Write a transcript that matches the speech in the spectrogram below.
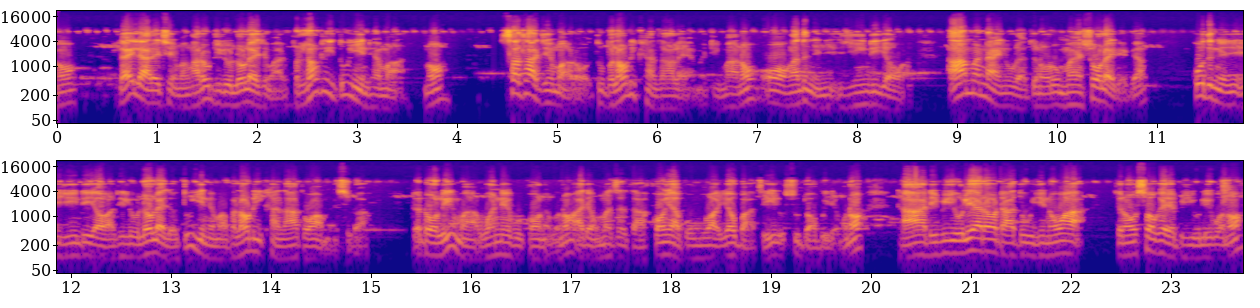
နော်လိုက်လာတဲ့အချိန်မှာငါတို့ဒီလိုလှုပ်လိုက်ချိန်မှာဘယ်လောက်ထိသူ့ရင်ထဲမှာနော်ဆဆချင်းမှာတော့သူဘယ်လောက်ထိခံစားလိုက်ရမလဲဒီမှာနော်အော်ငါတငယ်ချင်းအရင်တည်းရောက်อ่ะအာမနိုင်လို့လားကျွန်တော်တို့မန်လျှော့လိုက်တယ်ဗျာကိုယ်တငယ်ချင်းအရင်တည်းရောက်อ่ะဒီလိုလှုပ်လိုက်ဆိုသူ့ရင်ထဲမှာဘယ်လောက်ထိခံစားသွားရမလဲဆိုတာတော်တော်လေးမှာဝမ်းနေဖို့ကောင်းတယ်ဗောနော်အဲကြောင့်မတ်စတာကောင်းရပုံဘဝရောက်ပါစေလို့ဆုတောင်းပေးတယ်ဗောနော်ဒါဒီဗီဒီယိုလေးကတော့ဒါသူရင်တော့ကကျွန်တော်ဆော့ခဲ့တဲ့ဗီဒီယိုလေးဗောနော်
